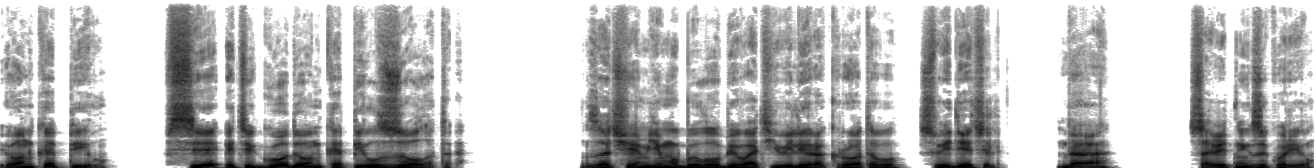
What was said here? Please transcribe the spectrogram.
И он копил. Все эти годы он копил золото. Зачем ему было убивать ювелира Кротову? Свидетель? Да. Советник закурил.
